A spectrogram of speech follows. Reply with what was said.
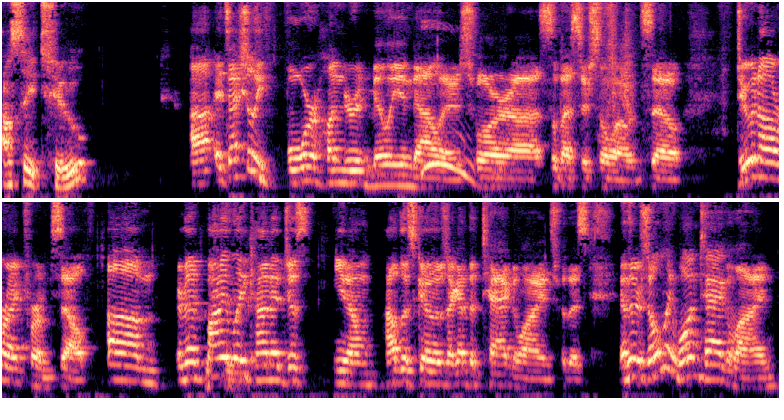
I'll say two. Uh, it's actually four hundred million dollars for uh, Sylvester Stallone. So doing all right for himself. Um, and then finally, kind of just you know how this goes. I got the taglines for this, and there's only one tagline,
